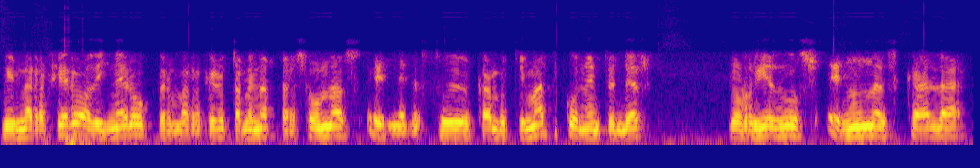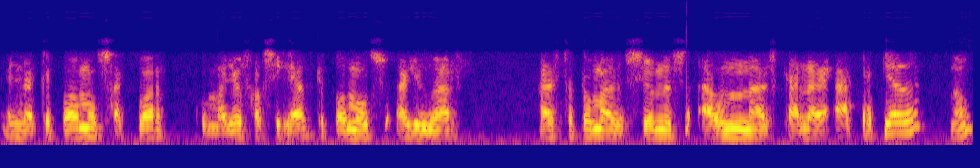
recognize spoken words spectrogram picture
y me refiero a dinero, pero me refiero también a personas en el estudio del cambio climático, en entender los riesgos en una escala en la que podamos actuar con mayor facilidad, que podamos ayudar a esta toma de decisiones a una escala apropiada, ¿no?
